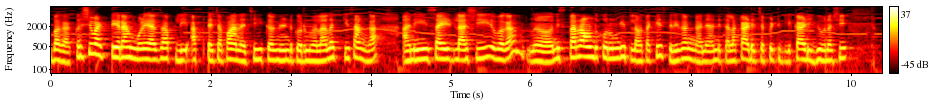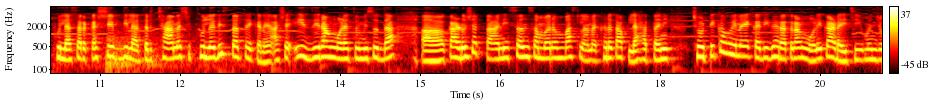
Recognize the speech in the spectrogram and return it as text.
बघा कशी वाटते रांगोळी आज आपली? आपट्याच्या पानाची ही कमेंट करून मला नक्की सांगा. आणि साईडला अशी बघा निस्तार निस्ता राऊंड करून घेतला होता केसरी रंगाने आणि त्याला काड्याच्या पेटीतली काडी घेऊन अशी फुलासारखा शेप दिला तर छान अशी फुलं दिसतात आहे का नाही? अशा इझी रांगोळ्या तुम्ही सुद्धा काढू शकता. आणि सण समारंभ असला ना खरंच आपल्या हाताने छोटी का होईना एखादी घरात रांगोळी काढायची म्हणजे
